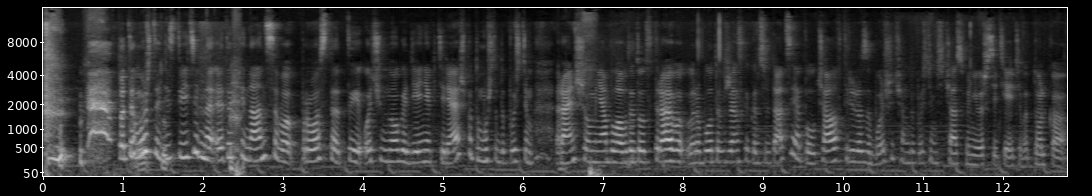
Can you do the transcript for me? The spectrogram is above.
Потому что действительно это финансово просто ты очень много денег теряешь, потому что, допустим, раньше у меня была вот эта вот вторая работа в женской консультации, я получала в три раза больше, чем, допустим, сейчас в университете. Вот только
